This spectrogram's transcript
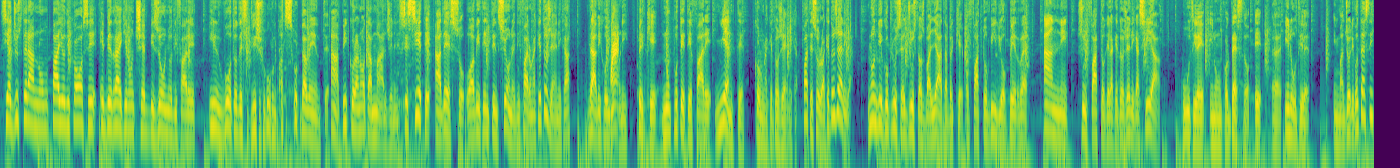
Si aggiusteranno un paio di cose e vedrai che non c'è bisogno di fare il voto del digiuno, assolutamente. Ah, piccola nota a margine, se siete adesso o avete intenzione di fare una chetogenica, bravi coglioni, perché non potete fare niente con una chetogenica. Fate solo la chetogenica. Non dico più se è giusta o sbagliata perché ho fatto video per anni sul fatto che la chetogenica sia utile in un contesto e eh, inutile in maggiori contesti,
